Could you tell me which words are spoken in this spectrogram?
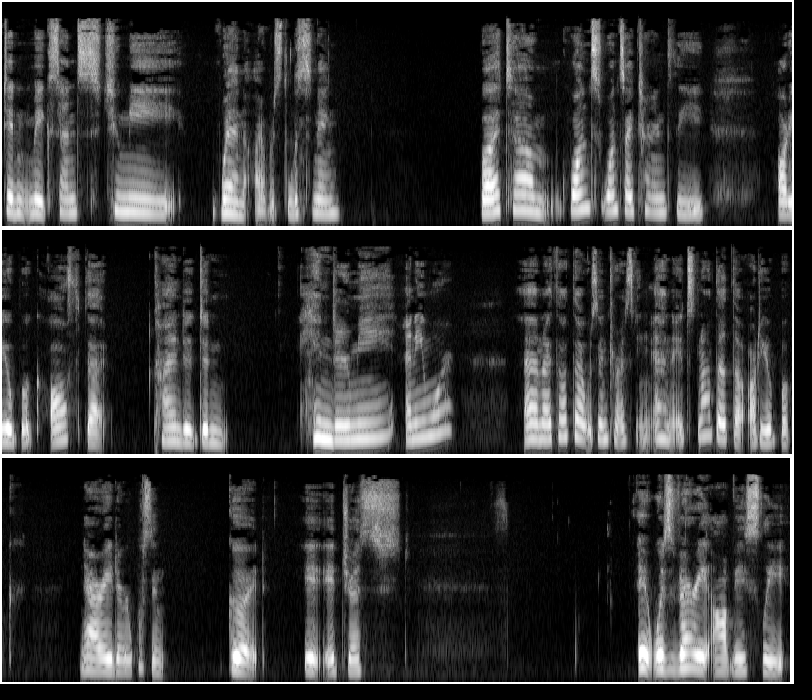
didn't make sense to me when I was listening. But um, once once I turned the audiobook off, that kind of didn't hinder me anymore. And I thought that was interesting. And it's not that the audiobook narrator wasn't good. It it just it was very obviously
